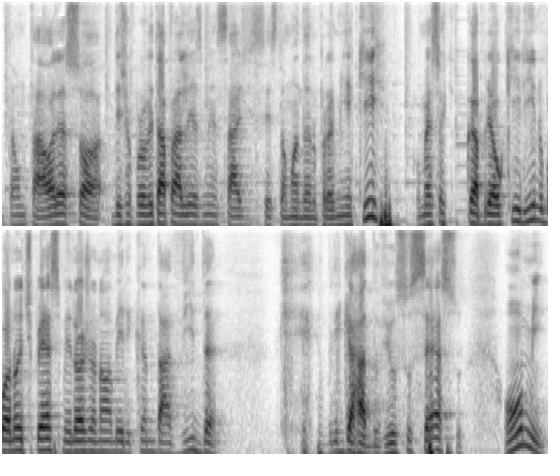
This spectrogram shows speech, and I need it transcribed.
Então tá, olha só, deixa eu aproveitar para ler as mensagens que vocês estão mandando para mim aqui. Começo aqui com o Gabriel Quirino, boa noite PS, melhor jornal americano da vida. Obrigado, viu? Sucesso. Homem,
